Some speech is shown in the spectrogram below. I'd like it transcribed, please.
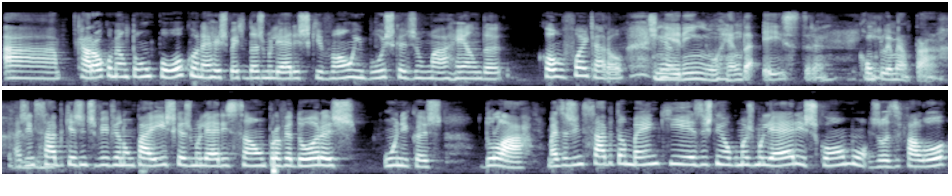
A Carol comentou um pouco, né, a respeito das mulheres que vão em busca de uma renda. Como foi, Carol? Dinheirinho, renda extra, complementar. A gente sabe que a gente vive num país que as mulheres são provedoras únicas do lar. Mas a gente sabe também que existem algumas mulheres, como Josi falou,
